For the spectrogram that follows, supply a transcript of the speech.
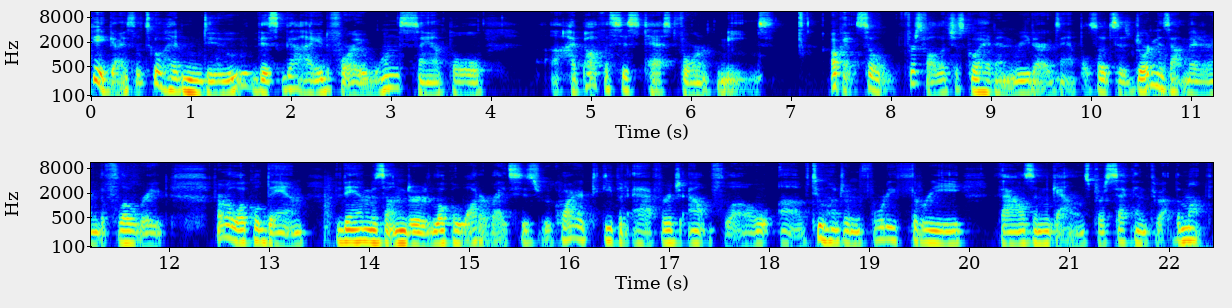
Okay guys, let's go ahead and do this guide for a one sample uh, hypothesis test for means. Okay, so first of all, let's just go ahead and read our example. So it says Jordan is out measuring the flow rate from a local dam. The dam is under local water rights. He's required to keep an average outflow of 243,000 gallons per second throughout the month.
